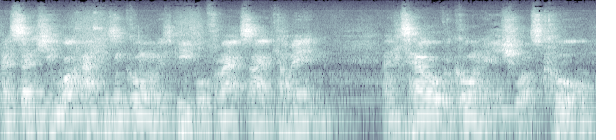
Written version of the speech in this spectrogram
And essentially, what happens in Cornwall is people from outside come in and tell the Cornish what's cool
